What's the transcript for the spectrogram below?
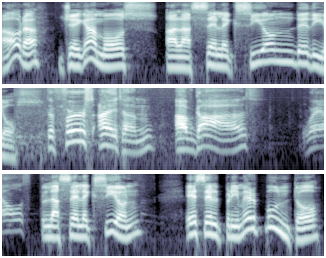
Ahora llegamos a la selección de Dios. la selección es el primer punto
